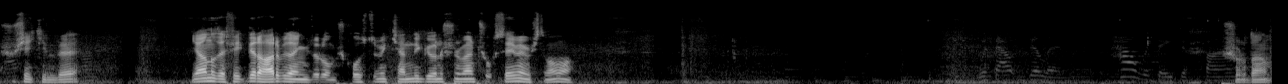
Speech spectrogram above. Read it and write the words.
şu şekilde. Yalnız efektleri harbiden güzel olmuş. Kostümün kendi görünüşünü ben çok sevmemiştim ama. Şuradan.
